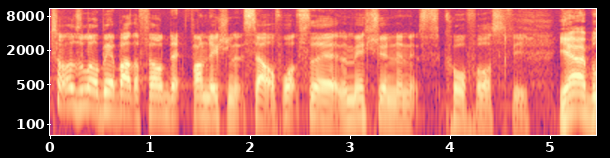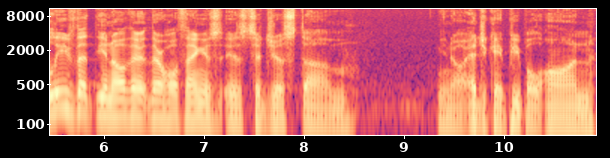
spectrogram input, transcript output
tell us a little bit about the foundation itself? What's the, the mission and its core philosophy? Yeah, I believe that you know their their whole thing is is to just um, you know educate people on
